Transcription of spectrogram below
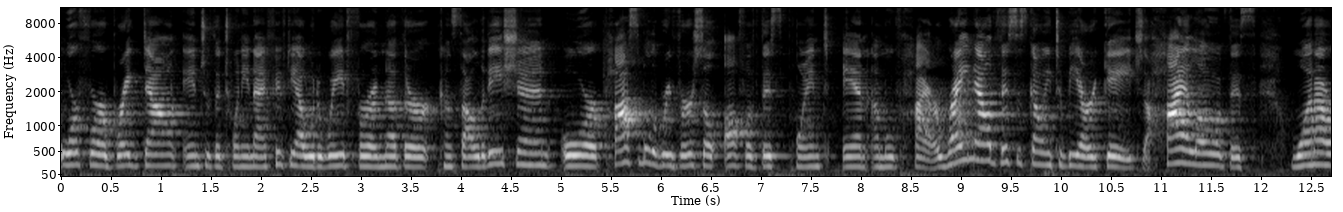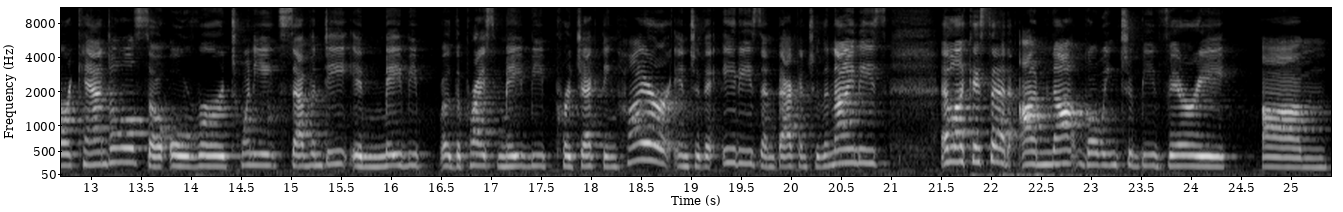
or for a breakdown into the 2950 i would wait for another consolidation or possible reversal off of this point and a move higher. Right now this is going to be our gauge the high low of this one hour candle. So over 2870 it may be the price may be projecting higher into the 80s and back into the 90s and like i said i'm not going to be very um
